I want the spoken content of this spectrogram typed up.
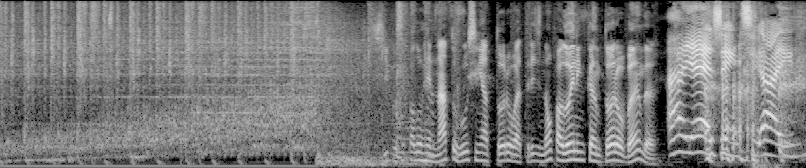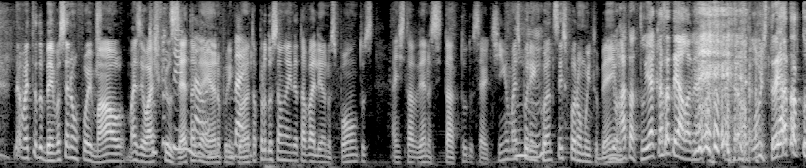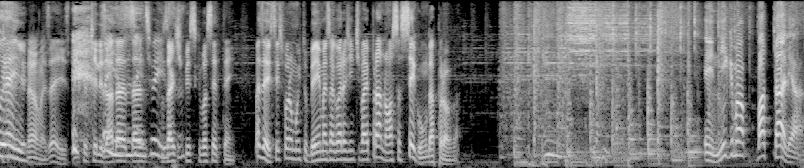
falou Renato Russo em ator ou atriz, não falou ele em cantor ou banda? Ai, é, gente. Ai. Não, mas tudo bem, você não foi mal, mas eu acho que o Zé tá não. ganhando por Vai. enquanto. A produção ainda tá avaliando os pontos, a gente tá vendo se tá tudo certinho, mas por enquanto vocês foram muito bem. E o Ratatouille é a casa dela, né? Ela falou uns três Ratatouille aí. Não, mas é isso, tem que utilizar isso, da- gente, os isso. artifícios que você tem. Mas é isso, vocês foram muito bem, mas agora a gente vai pra nossa segunda prova. Enigma Batalha.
